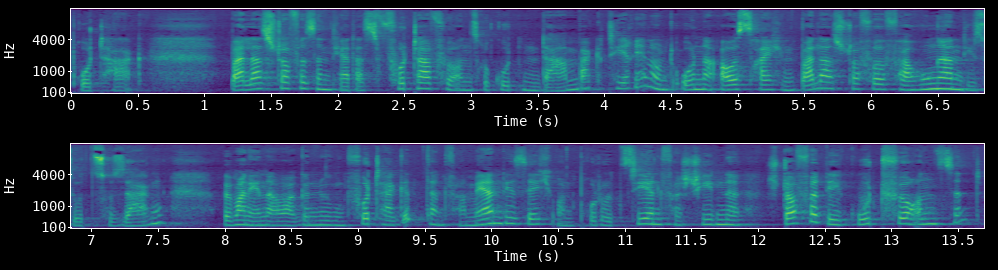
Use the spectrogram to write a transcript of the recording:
pro Tag. Ballaststoffe sind ja das Futter für unsere guten Darmbakterien und ohne ausreichend Ballaststoffe verhungern die sozusagen. Wenn man ihnen aber genügend Futter gibt, dann vermehren die sich und produzieren verschiedene Stoffe, die gut für uns sind.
